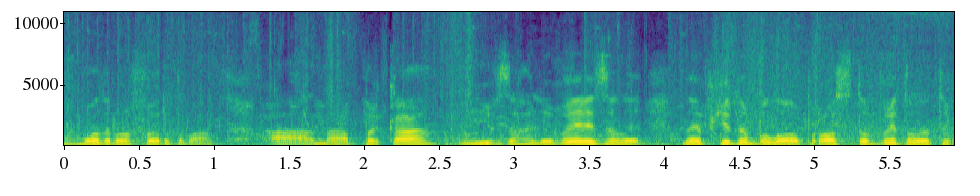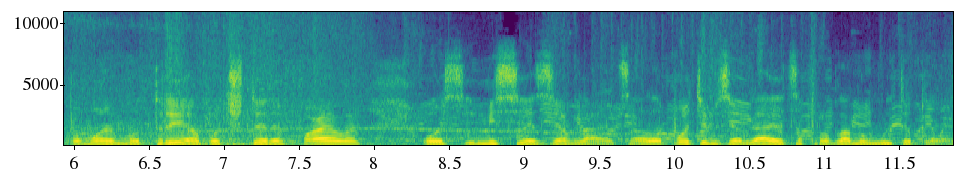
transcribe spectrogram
в Modern Warfare 2. А на ПК її взагалі вирізали. Необхідно було просто видалити, по-моєму, 3 або 4 файли. Ось, і місія з'являється, але потім з'являються проблеми мультиплеєру.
